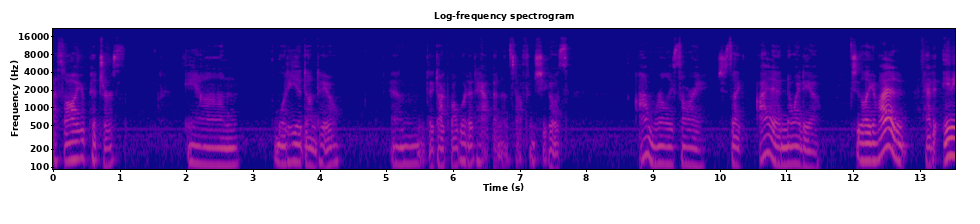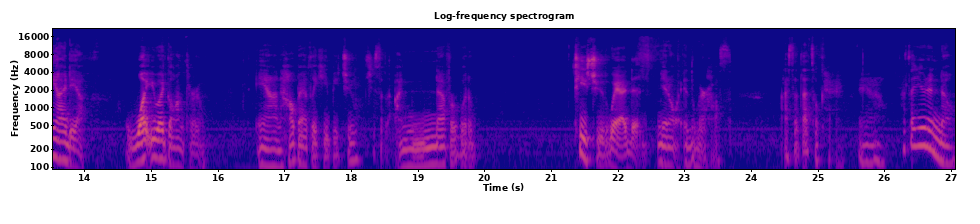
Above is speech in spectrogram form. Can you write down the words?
I saw your pictures and what he had done to you. And they talked about what had happened and stuff. And she goes, I'm really sorry. She's like, I had no idea. She's like, if I had had any idea what you had gone through and how badly he beat you, she said, I never would have teased you the way I did, you know, in the warehouse. I said, that's okay. You know, I said, you didn't know.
